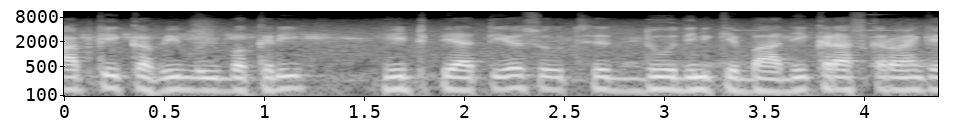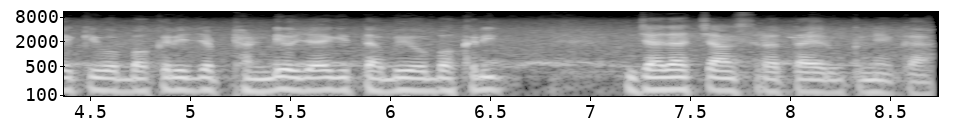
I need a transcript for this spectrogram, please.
आपकी कभी भी बकरी हीट पे आती है तो उससे दो दिन के बाद ही क्रॉस करवाएँ क्योंकि वो बकरी जब ठंडी हो जाएगी, तभी वो बकरी ज़्यादा चांस रहता है रुकने का।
